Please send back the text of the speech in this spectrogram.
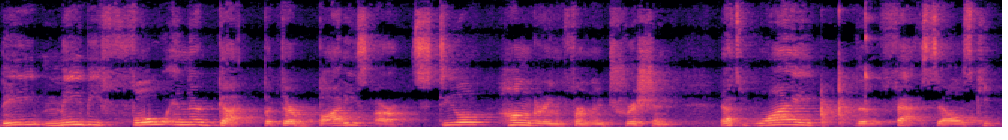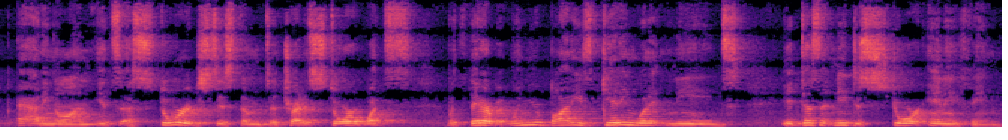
they may be full in their gut, but their bodies are still hungering for nutrition. That's why the fat cells keep adding on. It's a storage system to try to store what's what's there. But when your body's getting what it needs, it doesn't need to store anything.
